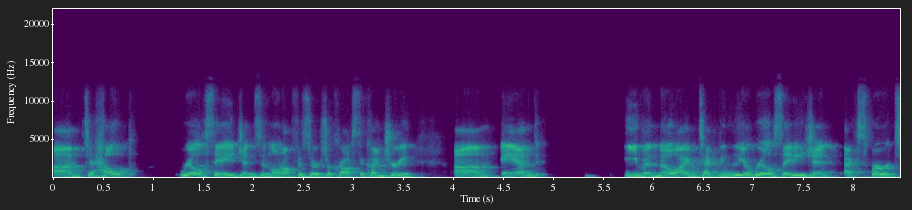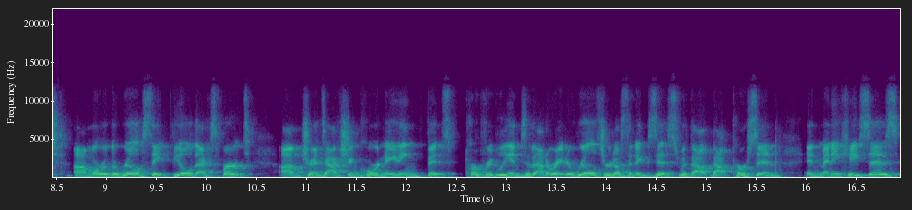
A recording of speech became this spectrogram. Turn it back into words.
um, to help real estate agents and loan officers across the country. Um, and even though I'm technically a real estate agent expert um, or the real estate field expert, um, transaction coordinating fits perfectly into that, right? A realtor doesn't exist without that person in many cases.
